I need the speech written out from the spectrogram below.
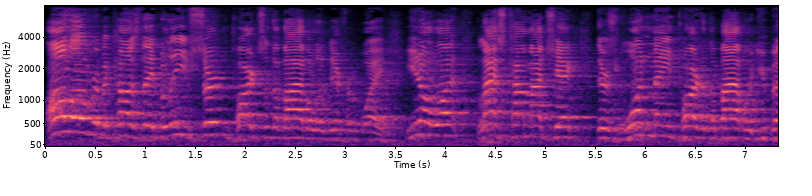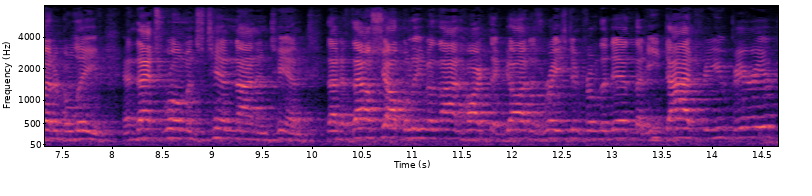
All over because they believe certain parts of the Bible a different way. You know what? Last time I checked, there's one main part of the Bible you better believe, and that's Romans 10 9 and 10. That if thou shalt believe in thine heart that God has raised him from the dead, that he died for you, period,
